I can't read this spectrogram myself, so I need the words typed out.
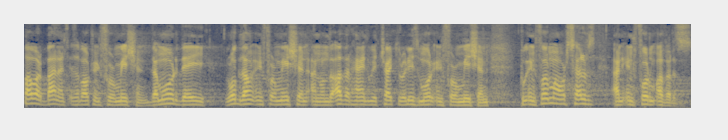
power balance is about information. The more they lock down information, and on the other hand, we try to release more information to inform ourselves and inform others.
